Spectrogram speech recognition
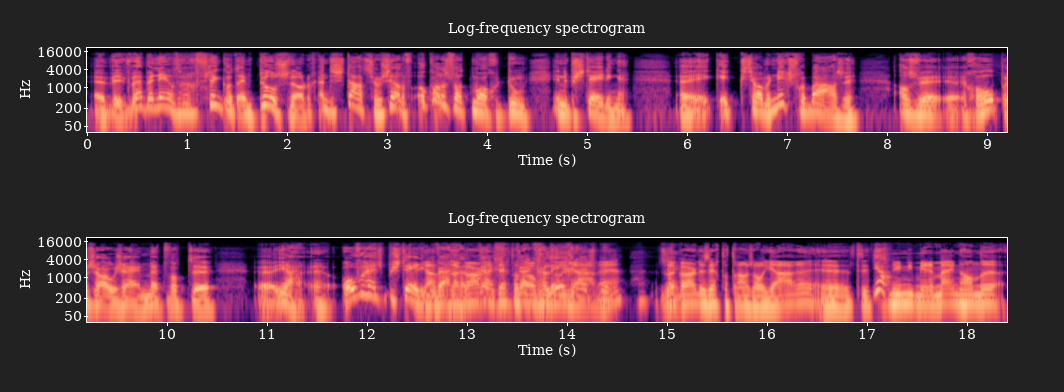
we, we hebben in Nederland flink wat impuls nodig. En de staat zou zelf ook wel eens wat mogen doen in de bestedingen. ik, ik zou me niks verbazen als we geholpen zouden zijn met wat. Uh, ja, uh, overheidsbestedingen. Ja, Lagarde zegt dat al jaren. Hè? Lagarde zegt dat trouwens al jaren. Uh, het, het ja. is nu niet meer in mijn handen.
